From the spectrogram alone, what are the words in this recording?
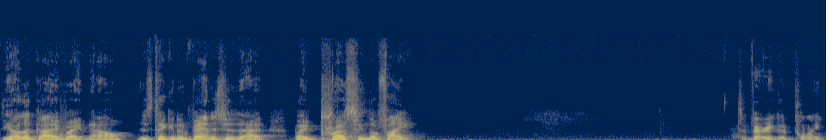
The other guy right now is taking advantage of that by pressing the fight. It's a very good point.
